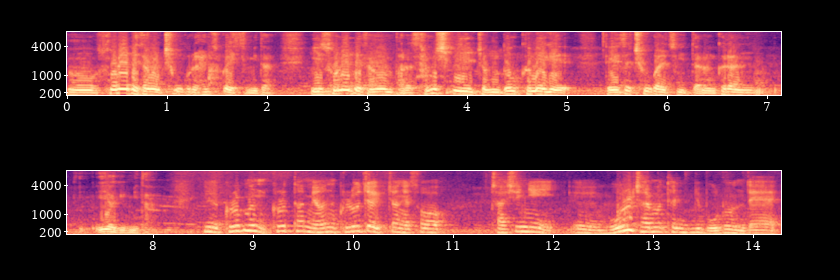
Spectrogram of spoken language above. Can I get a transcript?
어, 손해배상을 청구를 할 수가 있습니다. 이 손해배상은 바로 30일 정도 금액에 대해서 청구할 수 있다는 그런 이야기입니다. 예, 그러면 그렇다면 근로자 입장에서 자신이 예, 뭘 잘못했는지 모르는데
